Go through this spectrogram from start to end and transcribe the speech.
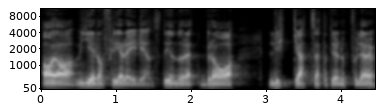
ja, ja, vi ger dem fler aliens. Det är ändå rätt bra, lyckat sätt att göra en uppföljare.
